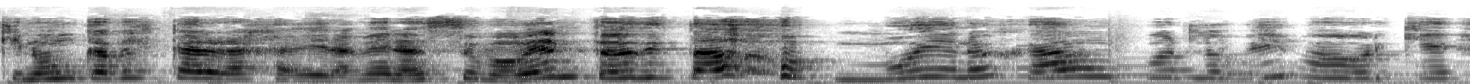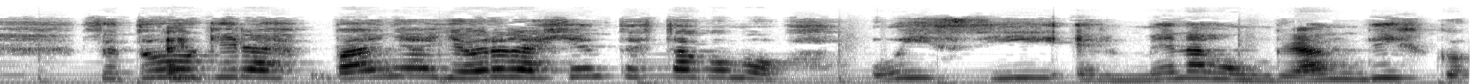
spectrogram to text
que nunca pescaron a Javier Amena en su momento. Así estábamos muy enojados por lo mismo, porque se tuvo que ir a España y ahora la gente está como, uy, sí, el Mena es un gran disco.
